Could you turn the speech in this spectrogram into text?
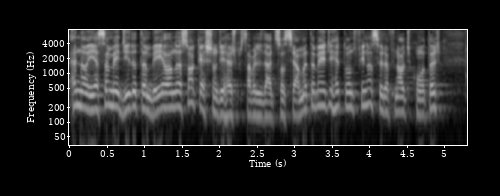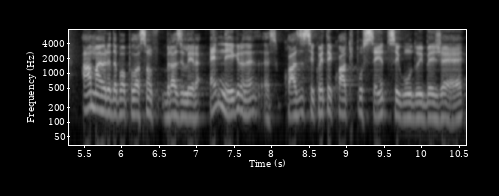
É, não, e essa medida também, ela não é só uma questão de responsabilidade social, mas também é de retorno financeiro. Afinal de contas, a maioria da população brasileira é negra, né? É quase 54%, segundo o IBGE.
